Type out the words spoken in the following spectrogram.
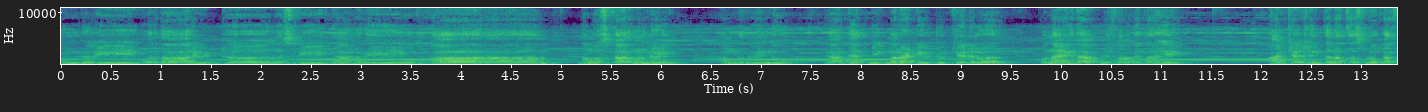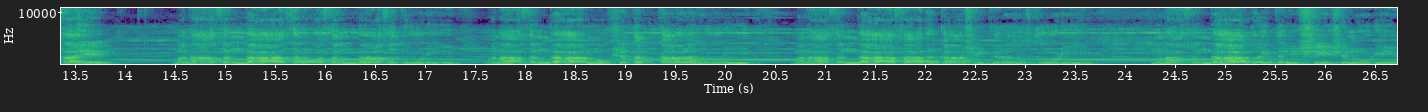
कुंडली वरदा विठ्ठल श्री ज्ञानदेव तुकाराम. नमस्कार मंडळी. अमृतबिंदू या आध्यात्मिक मराठी यूट्यूब चॅनलवर पुन्हा एकदा आपले स्वागत आहे. आजच्या चिंतनाचा श्लोक असा आहे मना संग हा सर्व संगास तोडी मना संग हा मोक्ष तत्काळ जोडी मना संग हा साधका शीघ्र सोडी मना संग हा द्वैत निशेष मोडी.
